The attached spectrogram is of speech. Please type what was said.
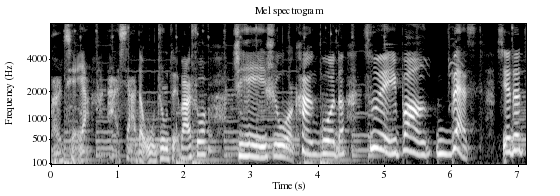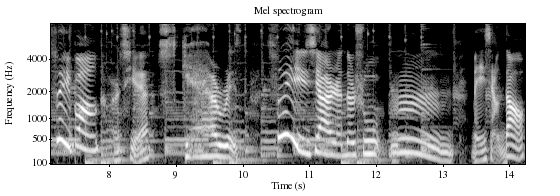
而且呀，她吓得捂住嘴巴说：“这是我看过的最棒，best，写的最棒，而且 scariest，最吓人的书。”嗯，没想到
